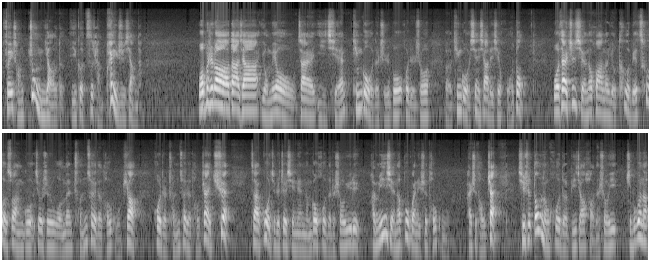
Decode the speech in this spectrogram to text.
非常重要的一个资产配置项的。我不知道大家有没有在以前听过我的直播，或者说呃听过我线下的一些活动。我在之前的话呢，有特别测算过，就是我们纯粹的投股票或者纯粹的投债券，在过去的这些年能够获得的收益率，很明显呢，不管你是投股还是投债，其实都能获得比较好的收益。只不过呢，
